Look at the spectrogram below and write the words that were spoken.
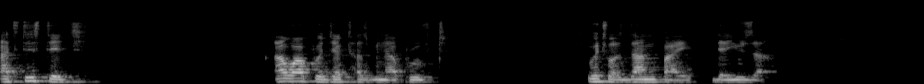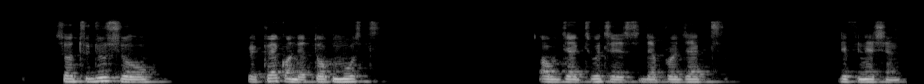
at this stage, our project has been approved, which was done by the user. So to do so, we click on the topmost object, which is the project definition.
